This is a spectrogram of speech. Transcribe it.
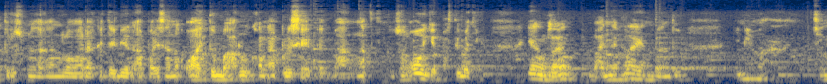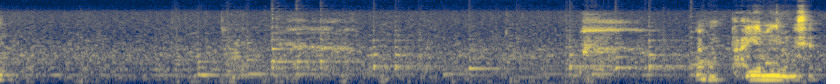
terus misalkan lo ada kejadian apa di sana wah itu baru kan appreciated banget gitu. oh iya pasti banyak. Ya misalnya banyak lah yang bantu. Ini anjing. Wah, tai emang Indonesia.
